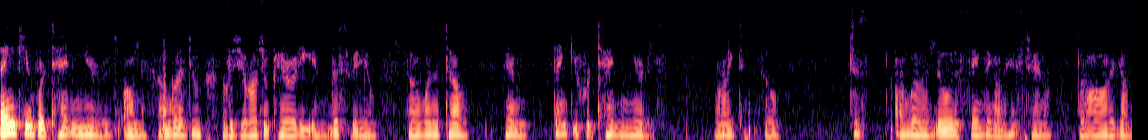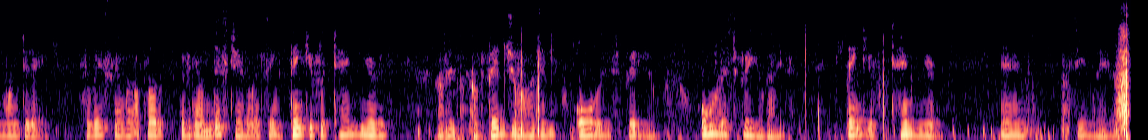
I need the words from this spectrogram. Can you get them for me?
thank you for 10 years on. I'm gonna do a Vijayarajan parody in this video. So I want to tell him thank you for 10 years. Alright, so just I'm gonna do the same thing on his channel, but I already got one today. So basically I'm gonna upload the video on this channel and saying thank you for 10 years of his of Vidjarajan's oldest video. Oldest video guys. Thank you for 10 years. And see you later.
